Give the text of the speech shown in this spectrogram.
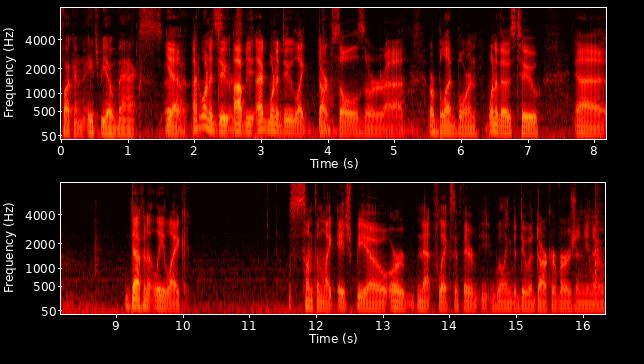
fucking HBO Max? Yeah, uh, I'd want to do. Obvi- I'd want to do like Dark Souls or uh, or Bloodborne. One of those two. Uh, definitely like something like HBO or Netflix if they're willing to do a darker version, you know.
